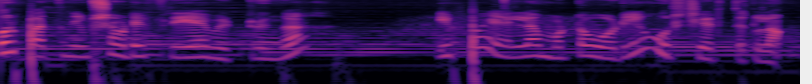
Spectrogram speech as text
ஒரு பத்து நிமிஷம் அப்படியே ஃப்ரீயாக விட்டுருங்க. இப்போ எல்லா முட்டை ஓடியும் உரிச்சு எடுத்துக்கலாம்.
